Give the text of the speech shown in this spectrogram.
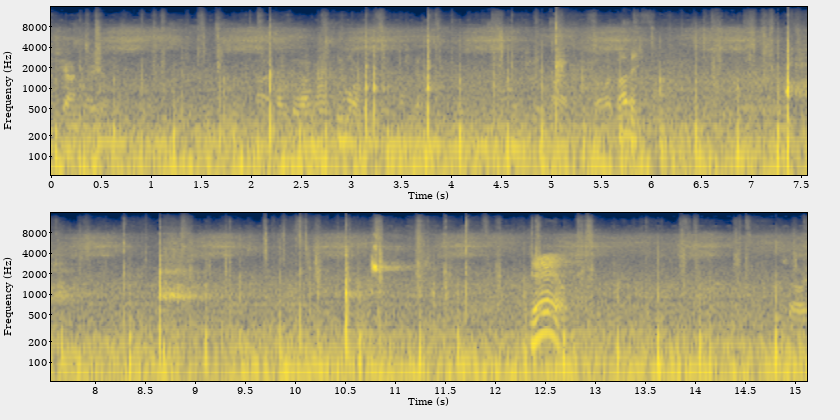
Good shot. Two more. Bobby. Damn. Sorry.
